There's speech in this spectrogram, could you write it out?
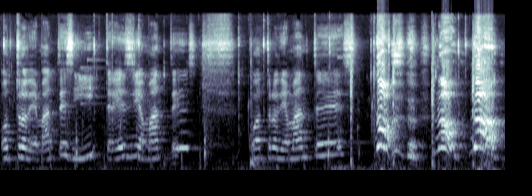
Otro diamante, sí, tres diamantes. Cuatro diamantes. ¡No! ¡No! ¡No!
